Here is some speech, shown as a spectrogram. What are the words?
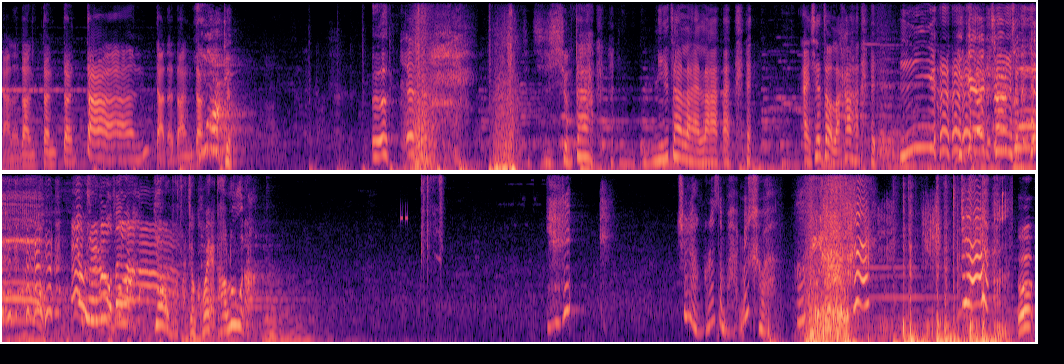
当当当当当当当当当。呃，熊大，你咋来了？俺先走了哈。你给俺站住！又轮我们了。要不咋叫狂野大陆呢？这两个人怎么还没吃完？啊！呃，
